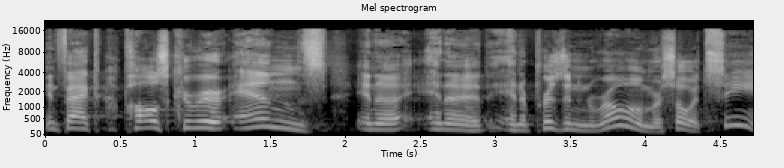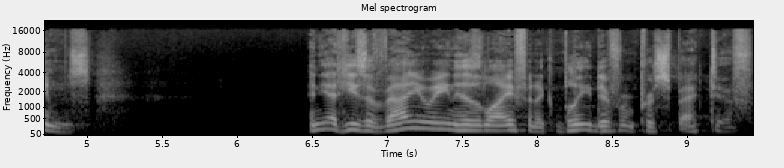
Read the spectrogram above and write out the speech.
In fact, Paul's career ends in a, in a, in a prison in Rome, or so it seems. And yet he's evaluating his life in a completely different perspective.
